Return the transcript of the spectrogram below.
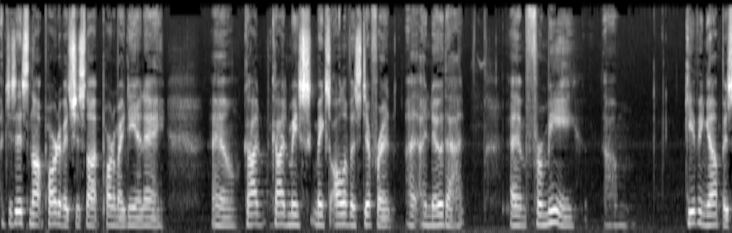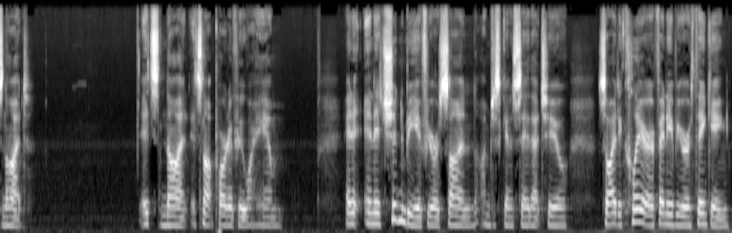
I just it's not part of it. It's just not part of my DNA. You know, God, God makes makes all of us different. I, I know that. And for me, um, giving up is not. It's not. It's not part of who I am, and it, and it shouldn't be if you're a son. I'm just going to say that too. So I declare, if any of you are thinking,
